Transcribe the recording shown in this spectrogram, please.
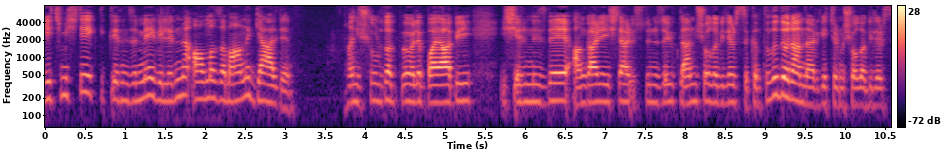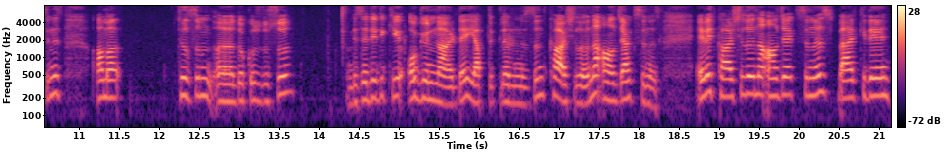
Geçmişte ektiklerinizin meyvelerini alma zamanı geldi. Hani şurada böyle baya bir iş yerinizde angarya işler üstünüze yüklenmiş olabilir. Sıkıntılı dönemler geçirmiş olabilirsiniz. Ama tılsım e, dokuzlusu bize dedi ki o günlerde yaptıklarınızın karşılığını alacaksınız. Evet karşılığını alacaksınız. Belki de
